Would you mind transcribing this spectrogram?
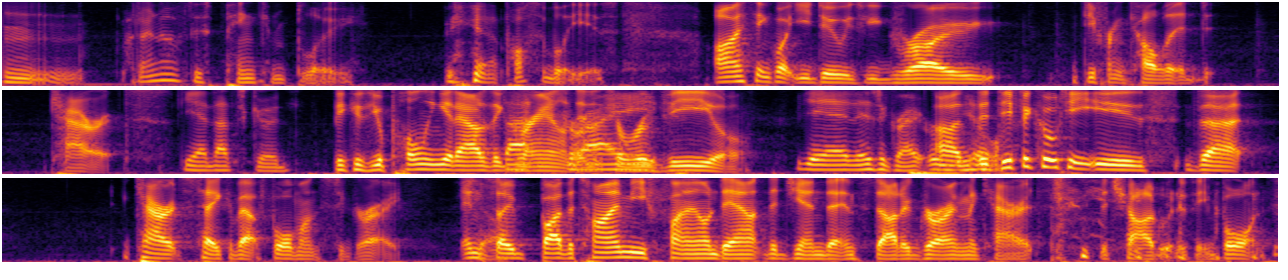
Hmm, I don't know if this pink and blue Yeah. possibly is. I think what you do is you grow different coloured carrots Yeah, that's good. because you're pulling it out of the That's ground and it's a reveal. Yeah, there's a great reveal. Uh, the difficulty is that carrots take about four months to grow. And Sure. so by the time you found out the gender and started growing the carrots, the child would have been born.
